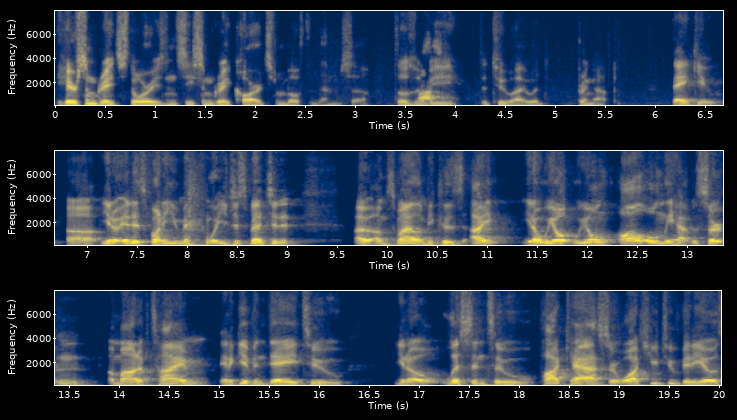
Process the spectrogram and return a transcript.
hear some great stories and see some great cards from both of them. So those would be the two I would bring up. Thank you. Uh, you know, it is funny you what you just mentioned. It, I, am smiling because I, you know, we all we all, all only have a certain amount of time in a given day to you know listen to podcasts or watch youtube videos.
